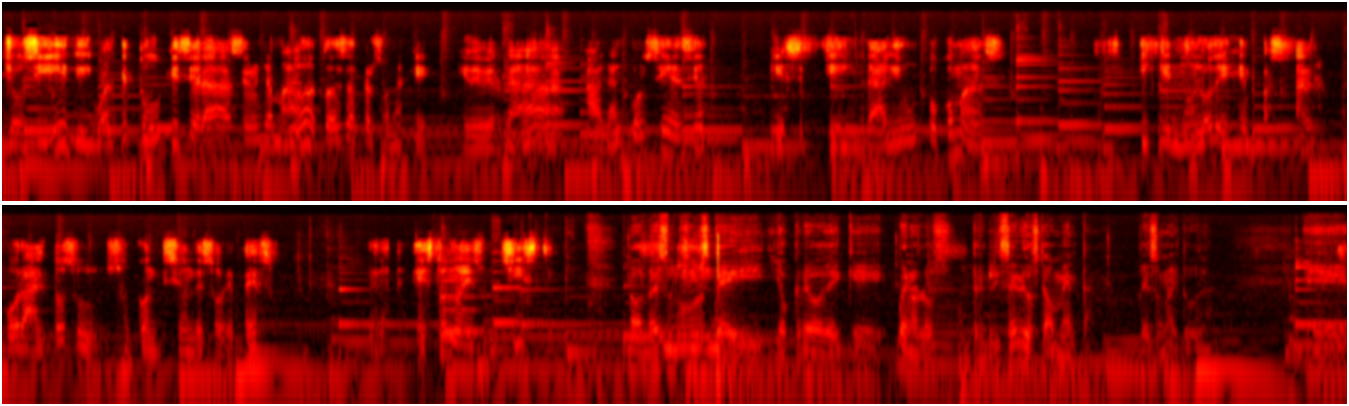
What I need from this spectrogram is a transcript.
yo sí, igual que tú, quisiera hacer un llamado a todas esas personas que, de verdad hagan conciencia, que, que indaguen un poco más y que no lo dejen pasar por alto su, condición de sobrepeso. esto no es un chiste. No, no es un chiste y yo creo de que, bueno, los triglicéridos te aumentan, de eso no hay duda. Eh,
